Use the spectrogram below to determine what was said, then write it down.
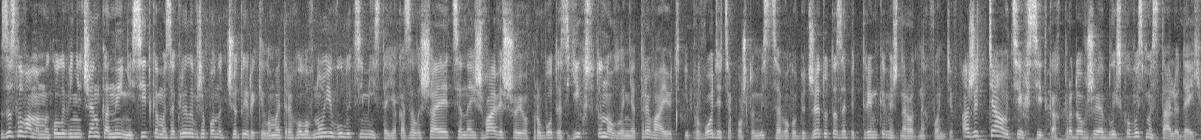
За словами Миколи Вінніченка, нині сітками закрили вже понад 4 кілометри головної вулиці міста, яка залишається найжвавішою. Роботи з їх встановлення тривають і проводяться коштом місцевого бюджету та за підтримки міжнародних фондів. А життя у цих сітках продовжує близько 800 людей.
